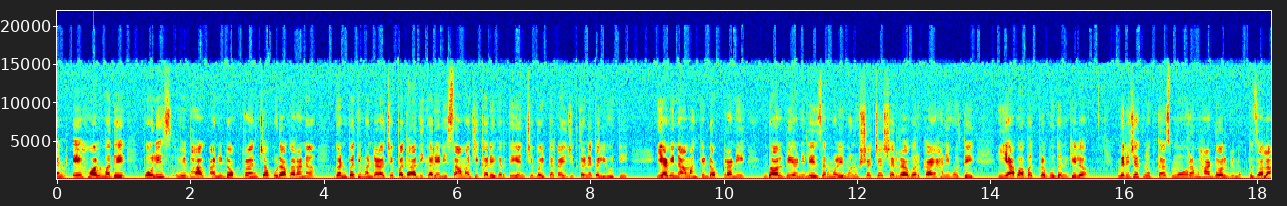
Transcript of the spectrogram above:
एम ए हॉलमध्ये पोलीस विभाग आणि डॉक्टरांच्या पुढाकारानं गणपती मंडळाचे पदाधिकारी आणि सामाजिक कार्यकर्ते यांची बैठक आयोजित करण्यात आली होती. यावेळी नामांकित डॉक्टरांनी डॉल्बी आणि लेझरमुळे मनुष्याच्या शरीरावर काय हानी होते याबाबत प्रबोधन केलं. मिरजेत नुकताच मोहरम हा डॉल्बी मुक्त झाला.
